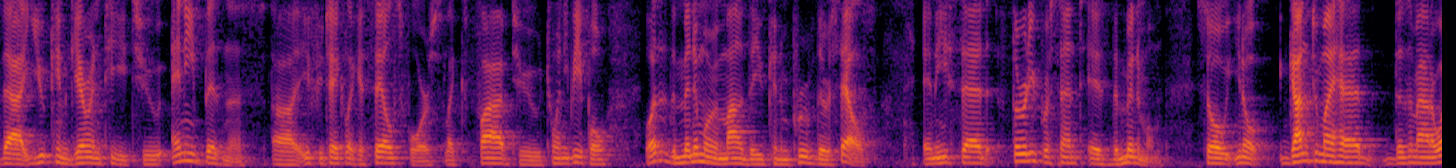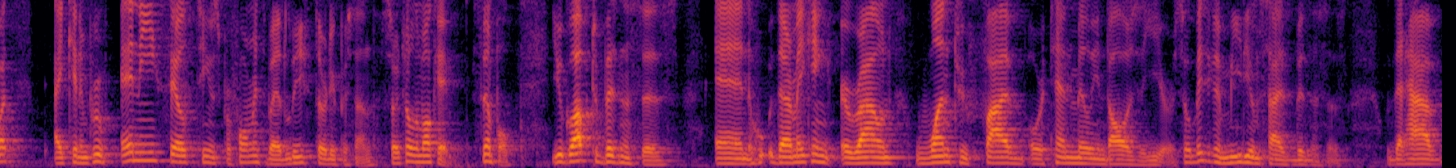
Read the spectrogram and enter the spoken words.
that you can guarantee to any business uh, if you take like a sales force, like five to 20 people, what is the minimum amount that you can improve their sales? And he said 30% is the minimum. So, you know, gun to my head, doesn't matter what, I can improve any sales team's performance by at least 30%. So I told him, okay, simple. You go up to businesses and they're making around one to five or $10 million a year. So basically medium-sized businesses that have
